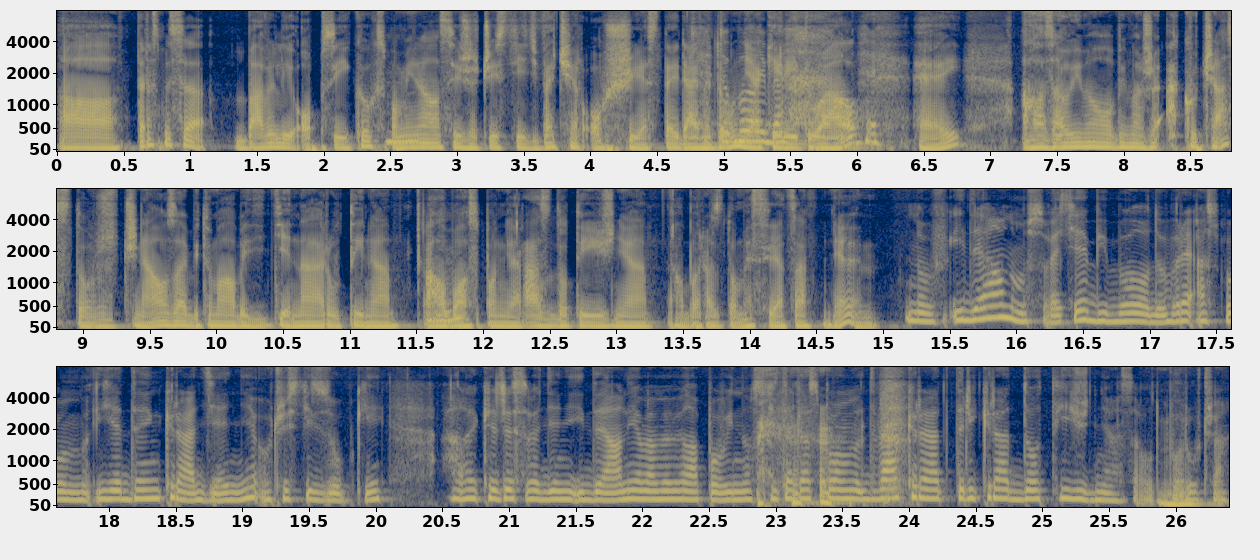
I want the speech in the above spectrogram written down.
A teraz sme sa bavili o psíkoch, spomínala si, že čistiť večer o 6, dajme To tomu bolo nejaký iba- rituál, hej, ale zaujímalo by ma, že ako často, že či naozaj by to mala byť denná rutina, alebo aspoň raz do týždňa, alebo raz do mesiaca, neviem. No v ideálnom svete by bolo dobre aspoň jedenkrát denne očistiť zúbky, ale keďže svet není ideálny a máme veľa povinností, tak aspoň dvakrát, trikrát do týždňa sa odporúča.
